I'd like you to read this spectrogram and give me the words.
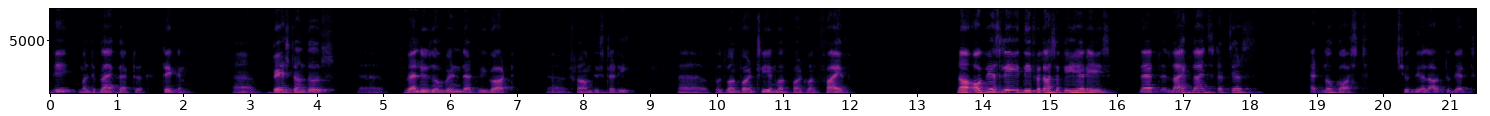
the multiplying factor taken uh, based on those uh, values of wind that we got uh, from the study uh, was 1.3 and 1.15 now, obviously, the philosophy here is that lifeline structures at no cost should be allowed to get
